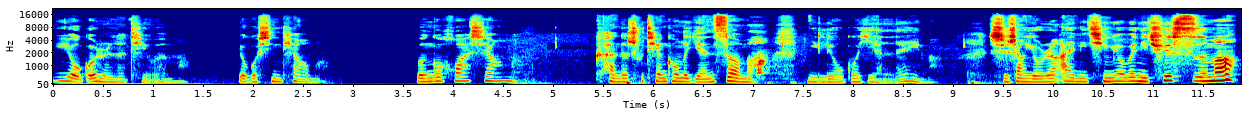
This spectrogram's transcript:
你有过人的体温吗？有过心跳吗？闻过花香吗？看得出天空的颜色吗？你流过眼泪吗？世上有人爱你情愿为你去死吗？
